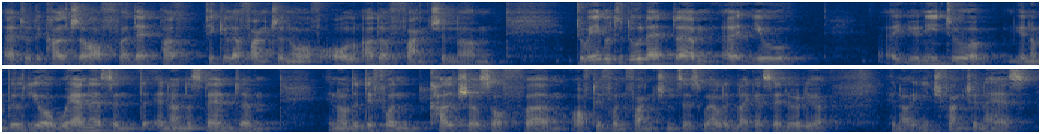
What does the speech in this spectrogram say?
uh, to the culture of that particular function or of all other function. Um, to be able to do that, um, you uh, you need to, you know, build your awareness and and understand. Um, you know the different cultures of um, of different functions as well, and like I said earlier, you know each function has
